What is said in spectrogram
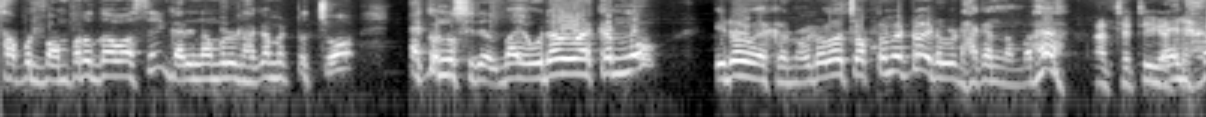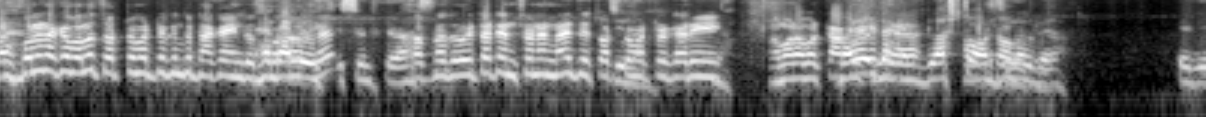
সাপোর্ট বাম্পারও দেওয়া আছে গাড়ি নাম্বার হলো ঢাকা মেট্রো চ একান্ন সিরিয়াল ভাই ওটাও একান্ন এটাও একান্ন। ওটা হলো চট্টগ্রাম মেট্রো এটা হলো ঢাকার নাম্বার হ্যাঁ? আচ্ছা ঠিক আছে। বাট বলে রাখা ভালো চট্টমেট্রো কিন্তু ঢাকা হ্যাঁ ইন্ডাস্ট্রি আছে। আপনাদের ওইটা টেনশনের নাই যে চট্টমেট্রোর গাড়ি আমার আবার কাগজ ভাই গ্লাসটা অরিজিনাল। ভাইয়া এই যে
